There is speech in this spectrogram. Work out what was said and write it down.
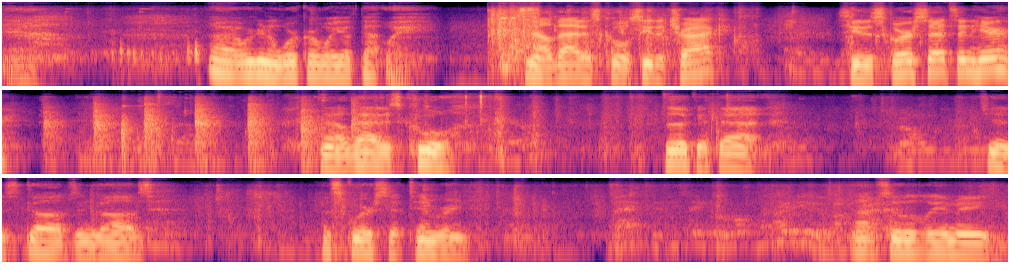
Yeah. All right, we're gonna work our way up that way. Now that is cool. See the track? See the square sets in here? Now that is cool. Look at that. Just gobs and gobs. A square set timbering. Absolutely amazing.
